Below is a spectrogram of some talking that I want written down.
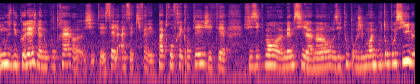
mousse du collège. Bien au contraire, euh, j'étais celle à celle qu'il fallait pas trop fréquenter. J'étais physiquement, même si ma maman faisait tout pour que j'ai le moins de boutons possible,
